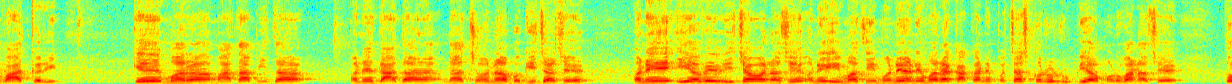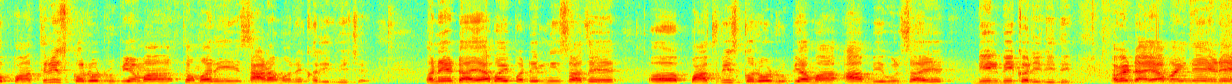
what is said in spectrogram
વાત કરી કે મારા માતા પિતા અને દાદાના ચના બગીચા છે અને એ હવે વેચાવાના છે અને એમાંથી મને અને મારા કાકાને પચાસ કરોડ રૂપિયા મળવાના છે. તો પાંત્રીસ કરોડ રૂપિયામાં તમારી શાળા મને ખરીદવી છે. અને ડાયાભાઈ પટેલની સાથે પાંત્રીસ કરોડ રૂપિયામાં આ મેહુલ શાહે ડીલ બી કરી દીધી. હવે ડાયાભાઈને એણે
